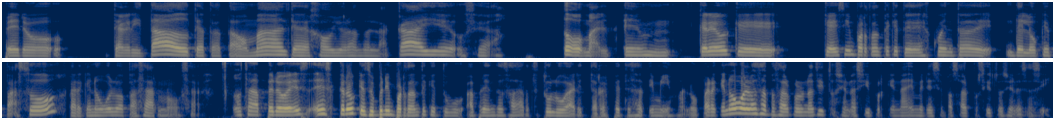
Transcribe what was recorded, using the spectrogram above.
Pero te ha gritado, te ha tratado mal, te ha dejado llorando en la calle, o sea, todo mal. Em, creo que, que, es importante que te des cuenta de, de, lo que pasó para que no vuelva a pasar, ¿no? O sea, o sea pero es, es creo que es súper importante que tú aprendas a darte tu lugar y te respetes a ti misma, ¿no? Para que no vuelvas a pasar por una situación así, porque nadie merece pasar por situaciones así.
